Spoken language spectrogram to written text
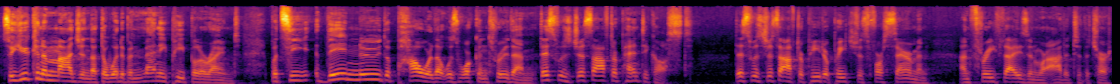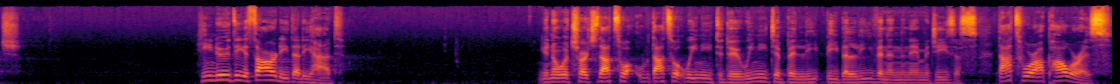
So you can imagine that there would have been many people around. But see, they knew the power that was working through them. This was just after Pentecost. This was just after Peter preached his first sermon, and 3,000 were added to the church. He knew the authority that he had. You know what, church? That's what, that's what we need to do. We need to believe, be believing in the name of Jesus. That's where our power is.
